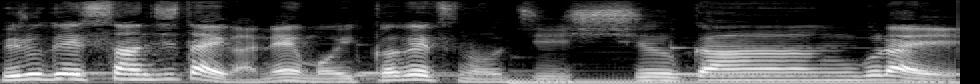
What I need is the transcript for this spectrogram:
ビル・ゲイツさん自体がねもう1ヶ月のうち1週間ぐらい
